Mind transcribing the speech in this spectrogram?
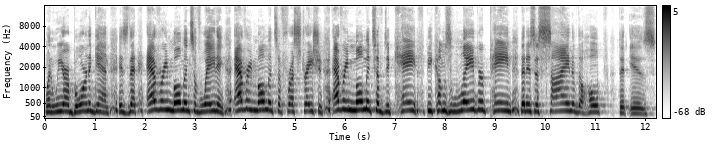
when we are born again is that every moment of waiting, every moment of frustration, every moment of decay becomes labor pain that is a sign of the hope that is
